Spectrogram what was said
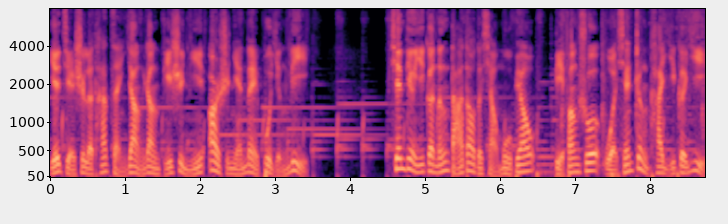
也解释了他怎样让迪士尼二十年内不盈利。先定一个能达到的小目标，比方说，我先挣他一个亿。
